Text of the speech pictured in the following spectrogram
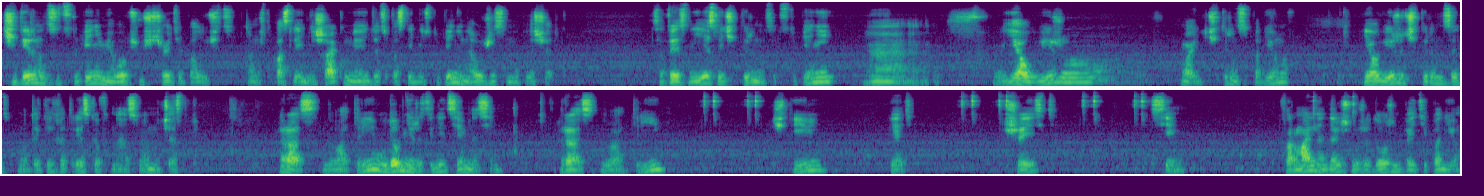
14 ступеней у меня в общем счете получится, потому что последний шаг у меня идет с последней ступени на уже саму площадку. Соответственно, если 14 ступеней, а, я увижу, ой, 14 подъемов, я увижу 14 вот таких отрезков на своем участке. Раз, два, три. Удобнее разделить 7 на 7. Раз, два, три, четыре, пять, шесть, семь. Формально дальше уже должен пойти подъем.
